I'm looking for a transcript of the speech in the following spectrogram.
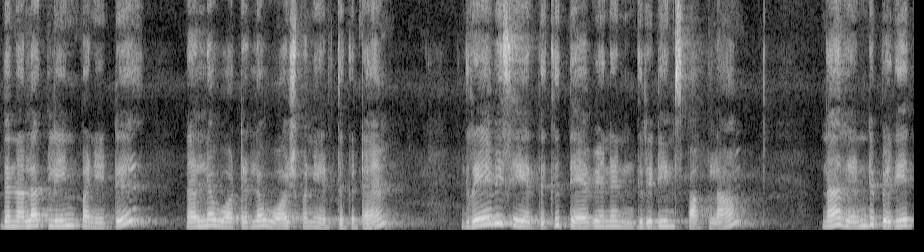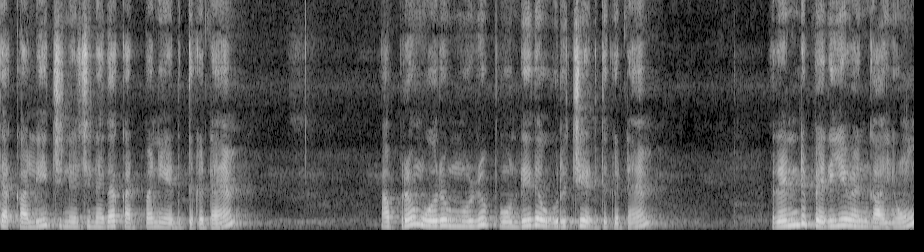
இதை நல்லா க்ளீன் பண்ணிவிட்டு நல்ல வாட்டரில் வாஷ் பண்ணி எடுத்துக்கிட்டேன். கிரேவி செய்கிறதுக்கு தேவையான இன்க்ரீடியன்ஸ் பார்க்கலாம். நான் ரெண்டு பெரிய தக்காளி சின்ன சின்னதாக கட் பண்ணி எடுத்துக்கிட்டேன். அப்புறம் ஒரு முழு பூண்டு இதை உரித்து எடுத்துக்கிட்டேன். ரெண்டு பெரிய வெங்காயம்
